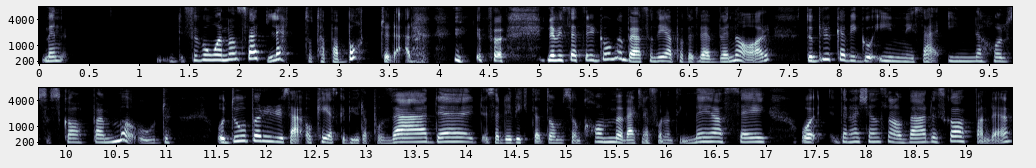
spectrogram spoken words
Men förvånansvärt lätt att tappa bort det där. När vi sätter igång och börjar fundera på ett webbinar, då brukar vi gå in i så här innehållsskapar-mode. Och då börjar du säga, okej okay, jag ska bjuda på värde, så det är viktigt att de som kommer verkligen får någonting med sig. Och den här känslan av värdeskapande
